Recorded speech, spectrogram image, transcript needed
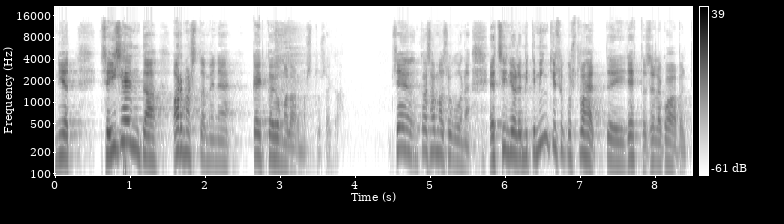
nii et see iseenda armastamine käib ka jumala armastusega see on ka samasugune, et siin ei ole mitte mingisugust vahet, ei tehta selle koha pealt.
